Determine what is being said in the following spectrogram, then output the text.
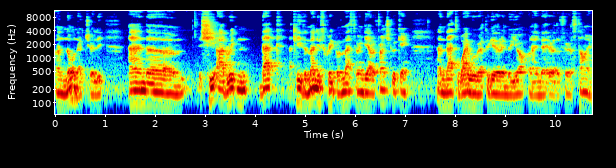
unknown actually. And um, she had written that, at least the manuscript of Mastering the Art of French Cooking, and that's why we were together in New York when I met her the first time.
